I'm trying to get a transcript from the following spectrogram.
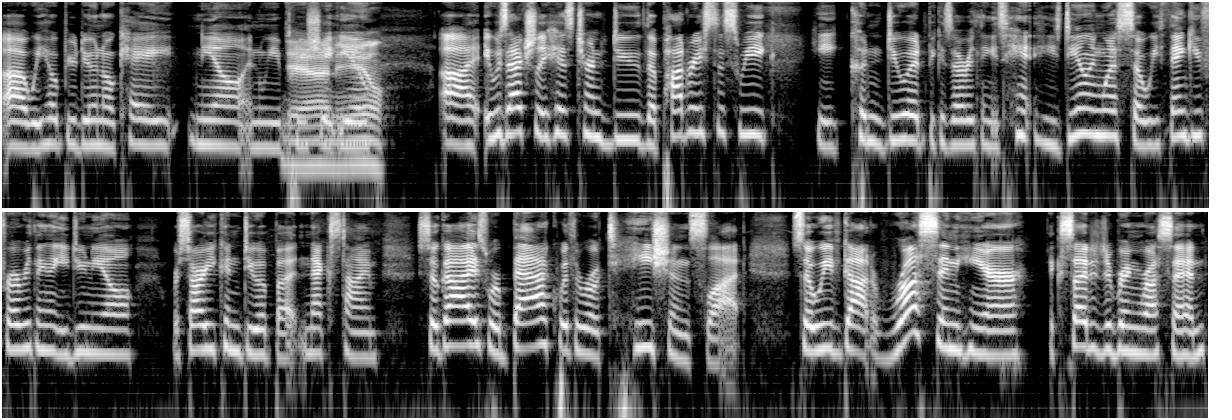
Uh, we hope you're doing okay, Neil, and we appreciate you. Neil. Uh, it was actually his turn to do the pod race this week. He couldn't do it because everything he's ha- he's dealing with. So we thank you for everything that you do, Neil. We're sorry you couldn't do it, but next time. So guys, we're back with a rotation slot. So we've got Russ in here. Excited to bring Russ in.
